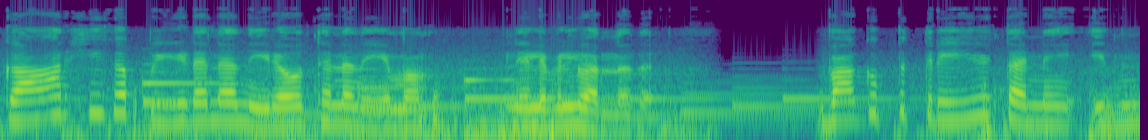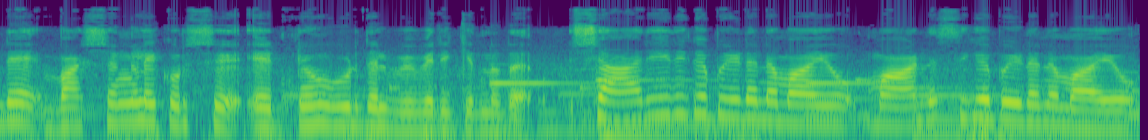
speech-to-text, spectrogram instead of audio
ഗാർഹിക പീഡന നിരോധന നിയമം നിലവിൽ വന്നത്. വകുപ്പ് ത്രീയിൽ തന്നെ ഇതിന്റെ വശങ്ങളെക്കുറിച്ച് ഏറ്റവും കൂടുതൽ വിവരിക്കുന്നത്. ശാരീരിക പീഡനമായോ മാനസിക പീഡനമായോ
